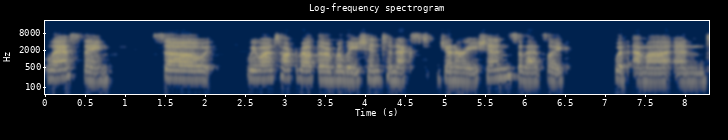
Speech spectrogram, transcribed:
last thing. So we want to talk about the relation to next generation. So that's like with Emma and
